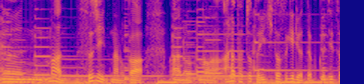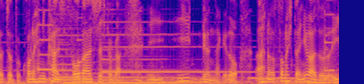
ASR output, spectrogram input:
うんまあ筋なのかあの、まあ、あなたちょっといい人すぎるよって僕実はちょっとこの辺に関して相談した人がいるんだけどあのその人にはちょっといい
